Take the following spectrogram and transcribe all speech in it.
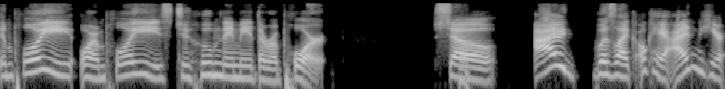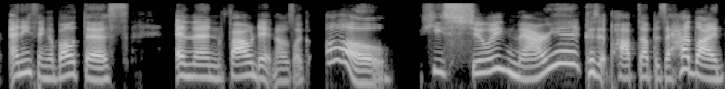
employee or employees to whom they made the report. So I was like, okay, I didn't hear anything about this. And then found it and I was like, oh, he's suing Marriott because it popped up as a headline.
